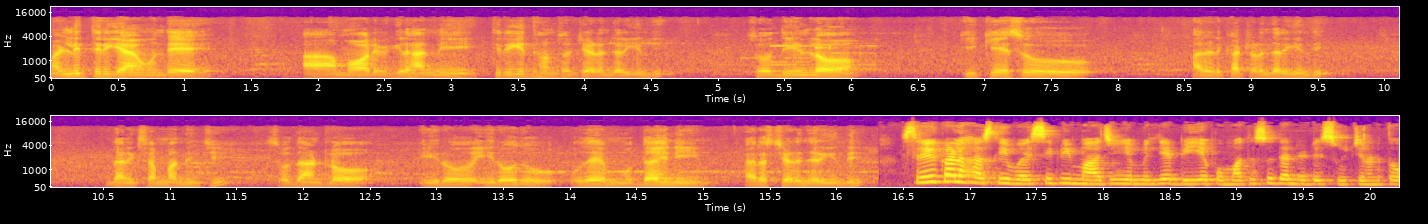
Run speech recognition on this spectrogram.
మళ్ళీ తిరిగి ఆమె ముందే ఆ అమ్మవారి విగ్రహాన్ని తిరిగి ధ్వంసం చేయడం జరిగింది. సో దీనిలో ఈ కేసు ఆల్రెడీ కట్టడం జరిగింది. దానికి సంబంధించి సో దాంట్లో ఈరో ఈరోజు ఉదయం ముద్దాయిని అరెస్ట్ చేయడం జరిగింది. శ్రీకాళహస్తి వైసీపీ మాజీ ఎమ్మెల్యే బియ్యపు మధుసూదన్ రెడ్డి సూచనలతో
